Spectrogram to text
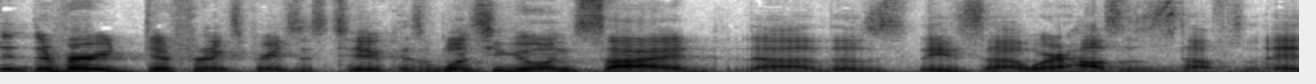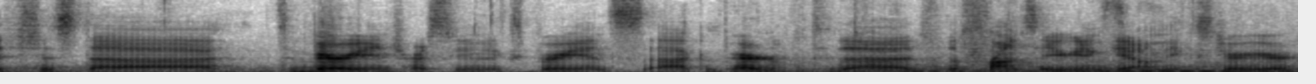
then they're very different experiences too, because once you go inside uh, those these uh, warehouses and stuff, it's just uh, it's a very interesting experience uh, compared to the to the fronts that you're gonna get on the exterior.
